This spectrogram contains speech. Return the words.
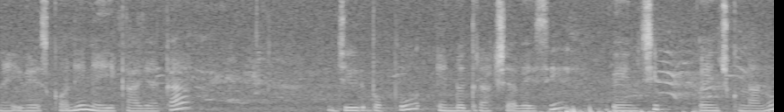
నెయ్యి వేసుకొని నెయ్యి కాగాక జీడిపప్పు ఎండు ద్రాక్ష వేసి వేయించి వేయించుకున్నాను.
